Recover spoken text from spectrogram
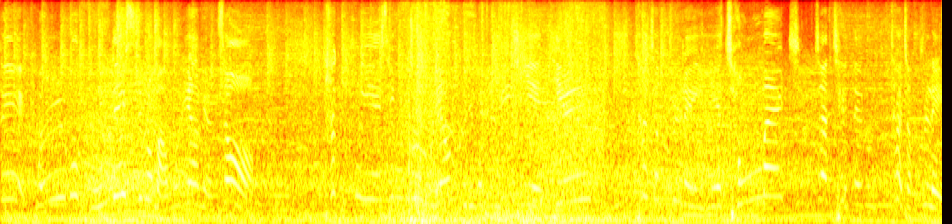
근데 결국 no death로 마무리하면서 타쿠의 생존력 그리고 BT의 deal, 이타적 플레이에 정말 진짜 제대로 이타적 플레이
